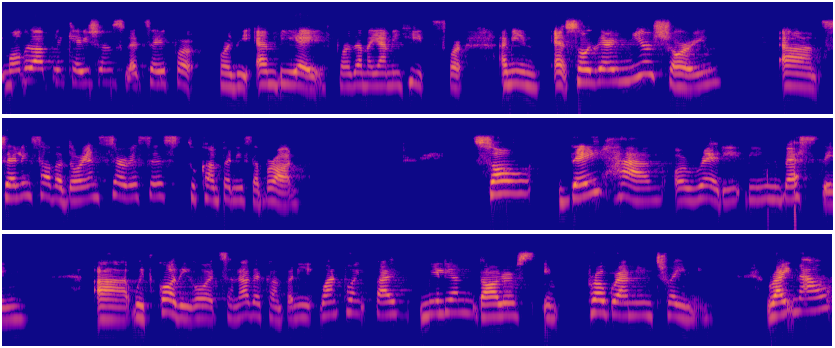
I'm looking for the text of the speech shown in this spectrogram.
mobile applications, let's say for, for the NBA, for the Miami Heats, for, I mean, and so they're nearshoring um, selling Salvadorian services to companies abroad. So they have already been investing uh, with Kodigo, it's another company, $1.5 million in programming training. Right now,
